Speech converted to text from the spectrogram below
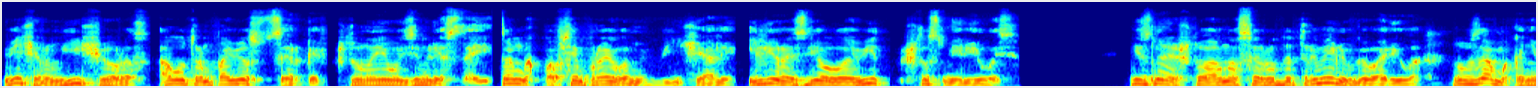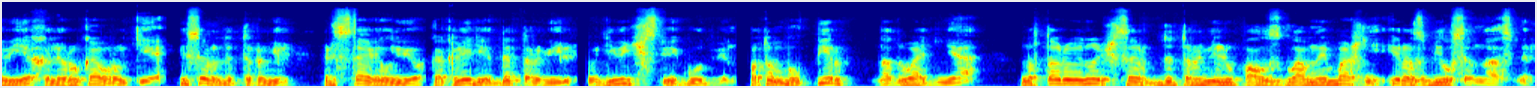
Вечером еще раз, а утром повез в церковь, что на его земле стоит. Там их по всем правилам обвенчали. И Лира сделала вид, что смирилась. Не знаю, что она сэру Детервилю говорила, но в замок они въехали рука в руке, и сэр Детервиль представил ее как леди Детервиль в девичестве Гудвин. Потом был пир на два дня. На вторую ночь сэр Детервиль упал с главной башни и разбился насмерть.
